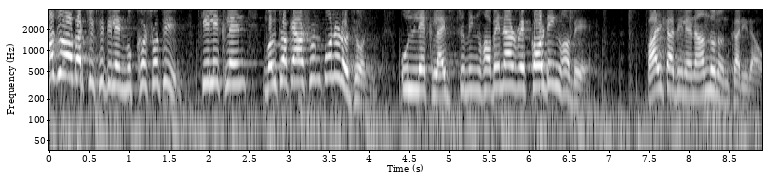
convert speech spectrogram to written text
আজও আবার চিঠি দিলেন মুখ্য সচিব। কি লিখলেন? বৈঠকে আসুন পনেরো জন। উল্লেখ লাইভ স্ট্রিমিং হবে না, রেকর্ডিং হবে। পাল্টা দিলেন আন্দোলনকারীরাও।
